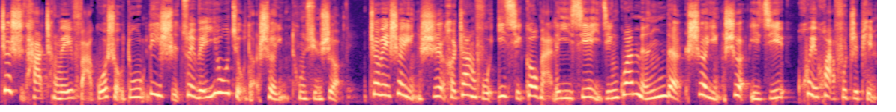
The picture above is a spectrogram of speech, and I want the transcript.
这使他成为法国首都历史最为悠久的摄影通讯社。这位摄影师和丈夫一起购买了一些已经关门的摄影社以及绘画复制品，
